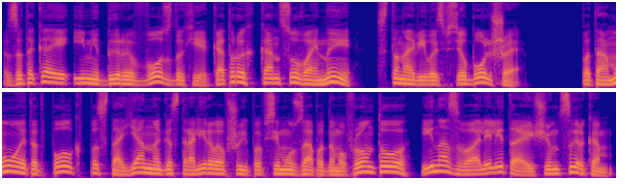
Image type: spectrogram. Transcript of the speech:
затыкая ими дыры в воздухе, которых к концу войны становилось все больше. Потому этот полк, постоянно гастролировавший по всему Западному фронту, и назвали «летающим цирком».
